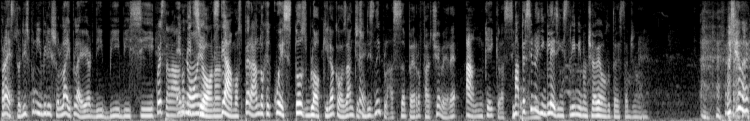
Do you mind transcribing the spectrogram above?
presto disponibili sull'iPlayer di BBC. Questa è una e notiziona. stiamo sperando che questo sblocchi la cosa anche Sì. su Disney Plus per farci avere anche i classici. Ma persino gli inglesi in streaming non ce l'avevano tutte le stagioni. ma, c'è- ma-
